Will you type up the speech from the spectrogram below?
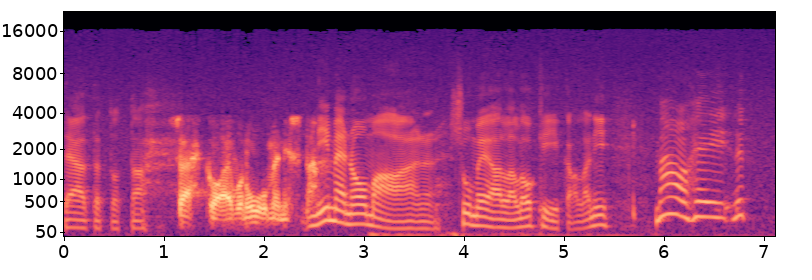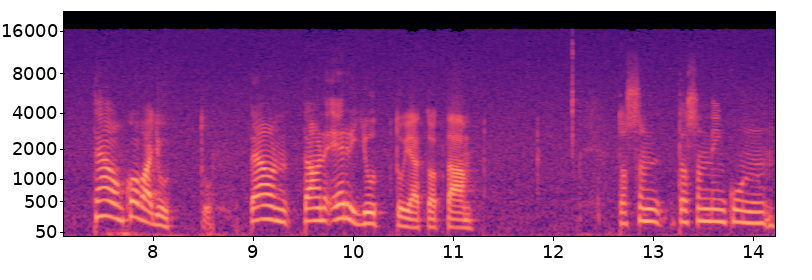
täältä tota... Sähköaivon uumenista. Nimenomaan sumealla logiikalla. Niin mä oon hei, nyt tää on kova juttu. Tää on, tää on eri juttu ja tota, Tossa on, tossa on niin kuin,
